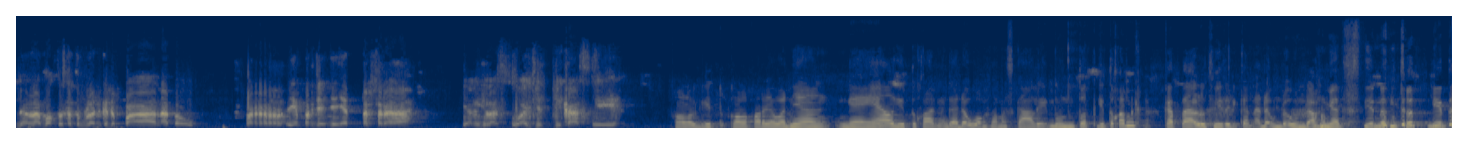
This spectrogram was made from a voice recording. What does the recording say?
dalam waktu satu bulan ke depan atau per ya perjanjiannya terserah. Yang jelas wajib dikasih kalau gitu kalau karyawannya ngeyel gitu kan nggak ada uang sama sekali nuntut gitu kan kata Lutfi tadi kan ada undang-undangnya terus dia nuntut gitu.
